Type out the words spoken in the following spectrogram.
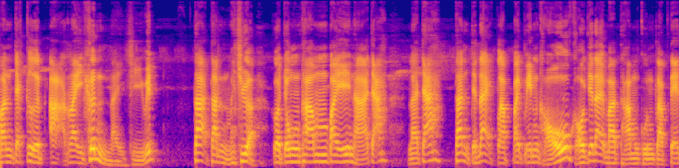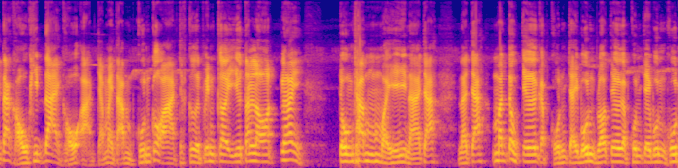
มันจะเกิดอะไรขึ้นในชีวิต ถ้าท่านไม่เชื่อ ก็จงทำไปนะจ๊ะนะจ๊ะท่านจะได้กลับไปเป็นเขา เขาจะได้มาทำคุณกลับแต่ถ้าเขาคิดได้เขาอาจจะไม่ทำคุณก็อาจจะเกิดเป็นเกยอยู่ตลอดไง จงทำไว้นะจ๊ะนะจ๊ะมันต้องเจอกับคนใจบุญเพราะเจอกับคนใจบุญคุณ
